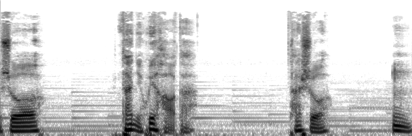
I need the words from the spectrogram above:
说：“但你会好的。”他说：“嗯。”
